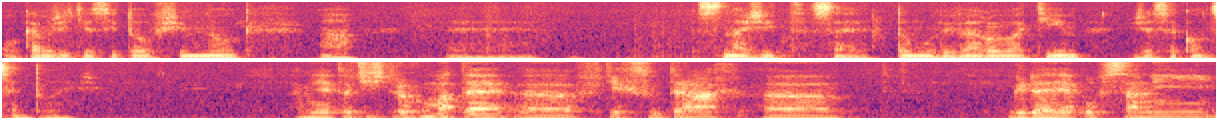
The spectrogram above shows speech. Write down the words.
okamžitě si to všimnout a e, snažit se tomu vyvarovat tím, že se koncentruješ. A mě totiž trochu mate e, v těch sutrách, e, kde je popsaný,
